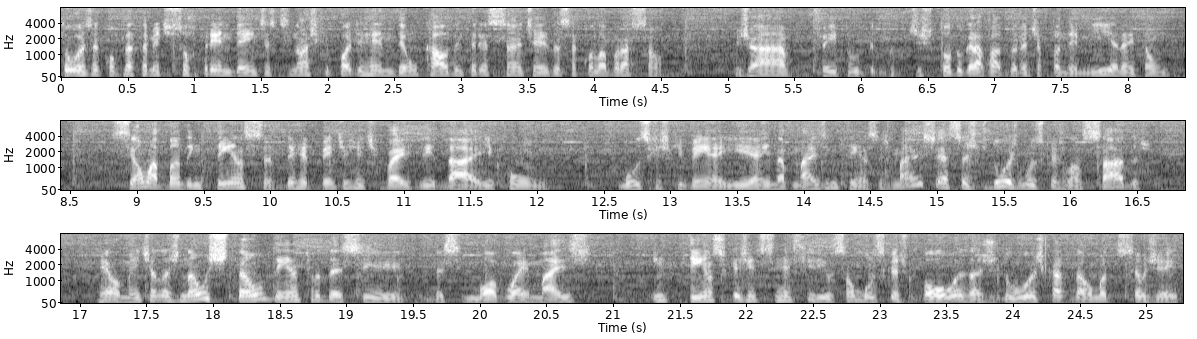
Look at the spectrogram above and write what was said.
coisa completamente surpreendente, assim, não acho que pode render um caldo interessante aí dessa colaboração. Já feito, todo gravado durante a pandemia, né? Então se é uma banda intensa, de repente a gente vai lidar aí com músicas que vêm aí ainda mais intensas. Mas essas duas músicas lançadas, realmente elas não estão dentro desse, desse Mogwai mais intenso que a gente se referiu. São músicas boas, as duas, cada uma do seu jeito,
